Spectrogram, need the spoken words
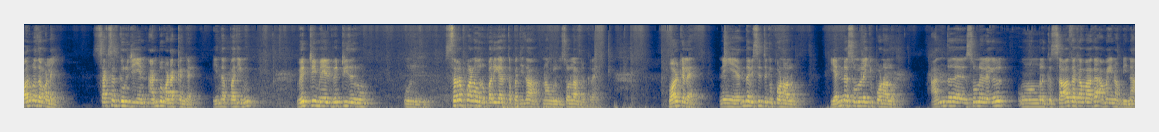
பர்வதமலை. சக்சஸ் குருஜியின் அன்பு வணக்கங்கள். இந்த பதிவு வெற்றி மேல் வெற்றி தரும் ஒரு சிறப்பான ஒரு பரிகாரத்தை பற்றி தான் நான் உங்களுக்கு சொல்லான் இருக்கிறேன். வாழ்க்கையில் நீங்கள் எந்த விஷயத்துக்கு போனாலும் என்ன சூழ்நிலைக்கு போனாலும் அந்த சூழ்நிலைகள் உங்களுக்கு சாதகமாக அமையணும் அப்படின்னா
